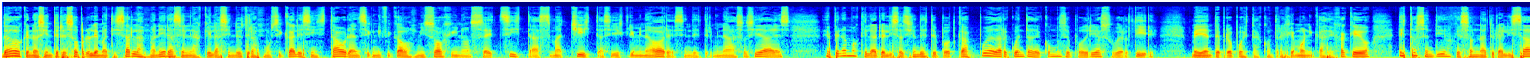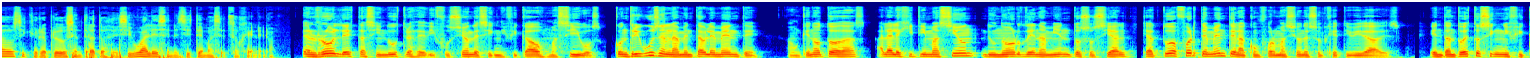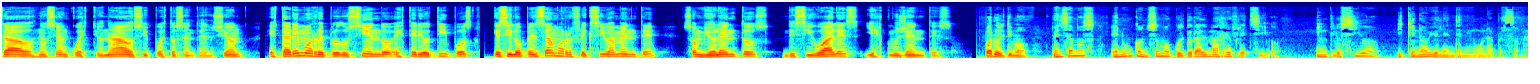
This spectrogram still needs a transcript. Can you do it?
Dado que nos interesó problematizar las maneras en las que las industrias musicales instauran significados misóginos, sexistas, machistas y discriminadores en determinadas sociedades, esperamos que la realización de este podcast pueda dar cuenta de cómo se podría subvertir, mediante propuestas contrahegemónicas de hackeo, estos sentidos que son naturalizados y que reproducen tratos desiguales en el sistema sexogénero. El rol de estas industrias de difusión de significados masivos contribuyen lamentablemente aunque no todas, a la legitimación de un ordenamiento social que actúa fuertemente en la conformación de subjetividades. En tanto estos significados no sean cuestionados y puestos en tensión, estaremos reproduciendo estereotipos que si lo pensamos reflexivamente son violentos, desiguales y excluyentes. Por último, pensamos en un consumo cultural más reflexivo, inclusivo y que no violente a ninguna persona.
